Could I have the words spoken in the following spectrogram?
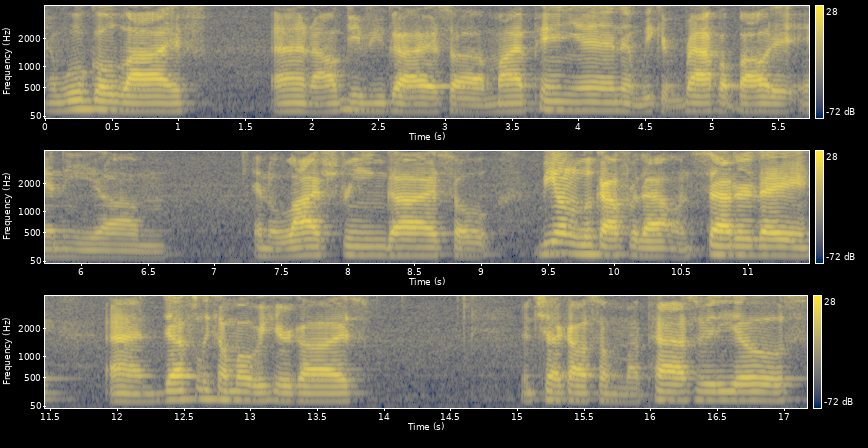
and we'll go live, and I'll give you guys uh, my opinion, and we can rap about it in the um, in the live stream, guys. So be on the lookout for that on Saturday, and definitely come over here, guys, and check out some of my past videos.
